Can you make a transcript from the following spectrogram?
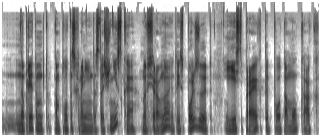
но при этом там плотность хранения достаточно низкая, но все равно это используют. И есть проекты по тому, как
